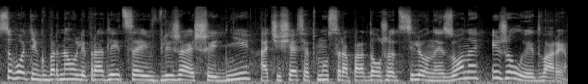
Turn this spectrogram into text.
Субботник в Барнауле продлится и в ближайшие дни. Очищать от мусора продолжат зеленые зоны и жилые дворы.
